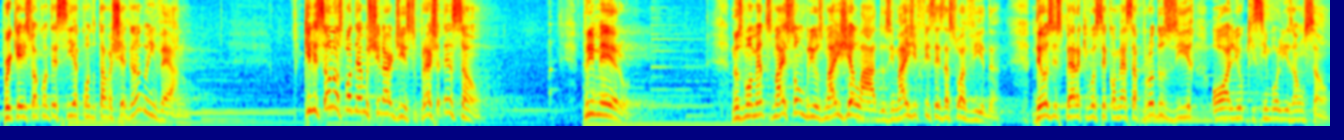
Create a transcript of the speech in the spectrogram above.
Porque isso acontecia quando estava chegando o inverno. Que lição nós podemos tirar disso? Preste atenção. Primeiro, nos momentos mais sombrios, mais gelados e mais difíceis da sua vida, Deus espera que você comece a produzir óleo que simboliza a unção.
